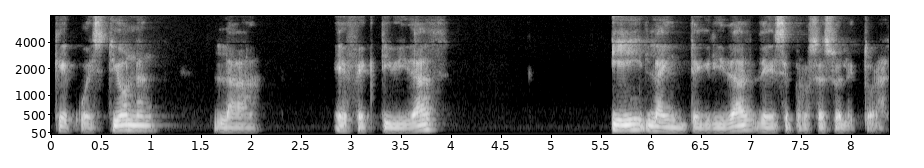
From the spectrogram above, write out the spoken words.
que cuestionan la efectividad y la integridad de ese proceso electoral.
